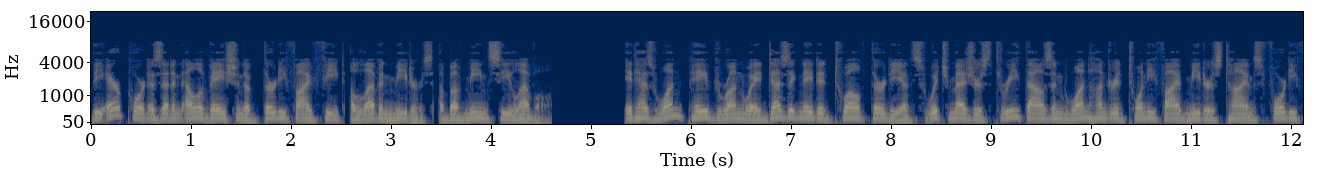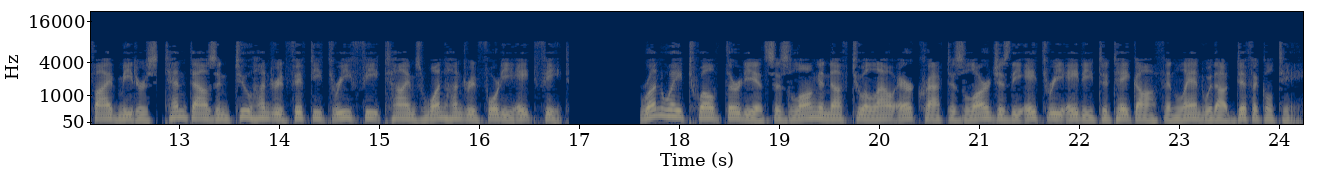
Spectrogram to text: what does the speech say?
The airport is at an elevation of 35 feet 11 meters above mean sea level. It has one paved runway designated 12 30ths which measures 3,125 meters times 45 meters 10,253 feet times 148 feet. Runway 12 30ths is long enough to allow aircraft as large as the A380 to take off and land without difficulty.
